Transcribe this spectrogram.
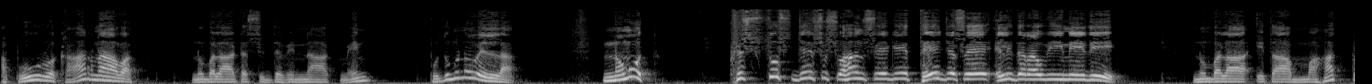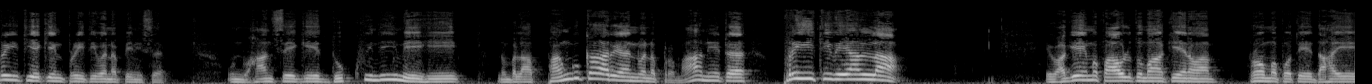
අපූර්ව කාරණාවක් නුබලාට සිද්ධ වෙන්නාක් මෙන් පුදුමනොවෙල්ලා. නොමුත් ක්‍රිස්තුස් ජේසුස් වහන්සේගේ තේජසේ එළිදරව්වීමේදී නුඹලා ඉතා මහත් ප්‍රීතියකින් ප්‍රීතිවන පිණිස. උන්වහන්සේගේ දුක්විඳීමේහි නොබලා පංගුකාරයන් වන ප්‍රමාණයට ප්‍රීතිවයල්ලා. එවගේම පවුලුතුමා කියනවා රෝම පොතේ දහයේ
